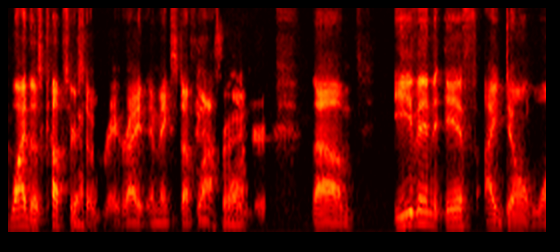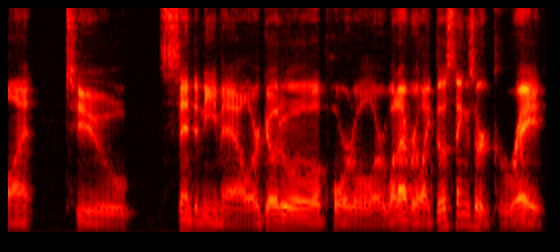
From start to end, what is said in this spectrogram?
why those cups are yeah. so great, right? It makes stuff last right. longer. Um, even if I don't want to send an email or go to a portal or whatever, like those things are great.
